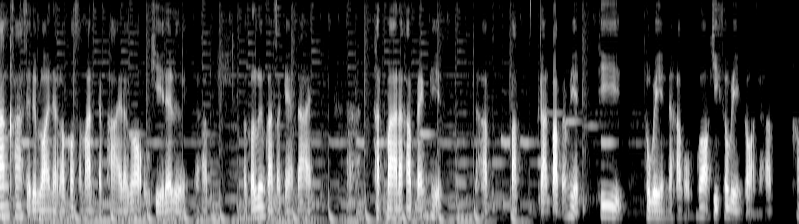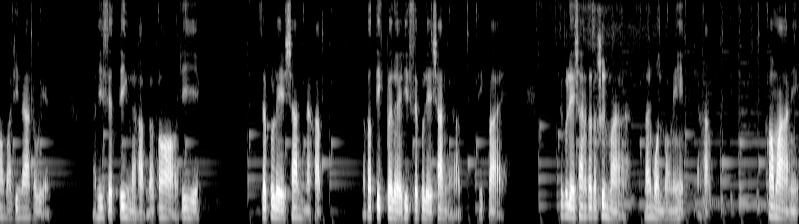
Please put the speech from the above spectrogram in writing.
ตั้งค่าเสร็จเรียบร้อยเนี่ยเราก็สามารถแอปพลายแล้วก็โอเคได้เลยนะครับ แล้วก็เริ่มการสแกนได้ ถัดมานะครับแบงค์เพจนะครับปรับการปรับแบงค์เพจที่ทเวนนะครับผมก็คลิกทเวนก่อนนะครับ เข้ามาที่หน้าทเวนมาที่ setting นะครับ แล้วก็ที่ separation นะครับ แล้วก็ติ๊กไปเลยที่ separation นะครับ ติ๊กไป configuration ก็จะขึ้นมาด้านบนตรงนี้นะครับ เข้ามานี่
